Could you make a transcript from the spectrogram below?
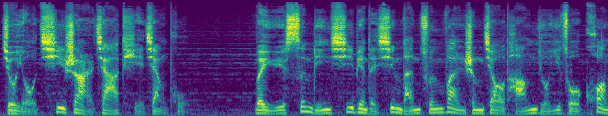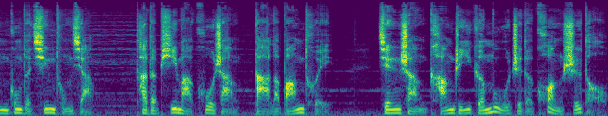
就有七十二家铁匠铺。位于森林西边的新兰村万圣教堂有一座矿工的青铜像，他的皮马裤上打了绑腿，肩上扛着一个木质的矿石斗，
